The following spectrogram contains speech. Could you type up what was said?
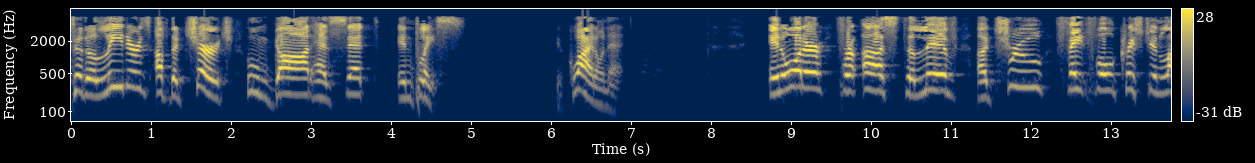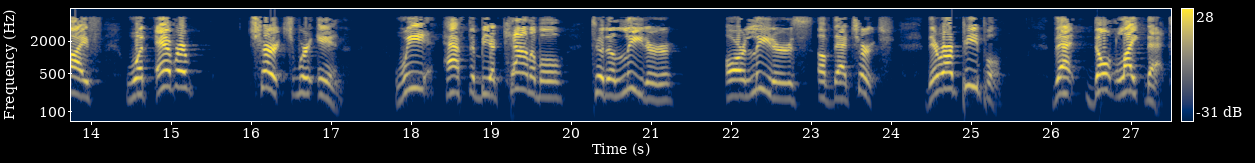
to the leaders of the church whom God has set in place. You're quiet on that. In order for us to live a true, faithful Christian life, whatever church we're in, we have to be accountable to the leader or leaders of that church. There are people that don't like that.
